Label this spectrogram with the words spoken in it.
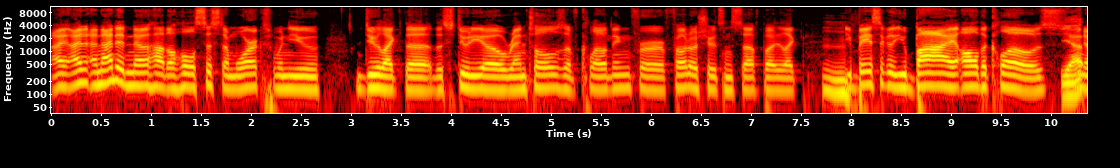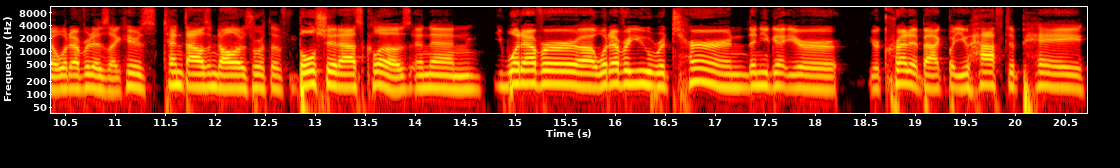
I, I and I didn't know how the whole system works when you do like the the studio rentals of clothing for photo shoots and stuff but like you basically you buy all the clothes you know whatever it is like here's $10,000 worth of bullshit ass clothes and then whatever uh, whatever you return then you get your your credit back but you have to pay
